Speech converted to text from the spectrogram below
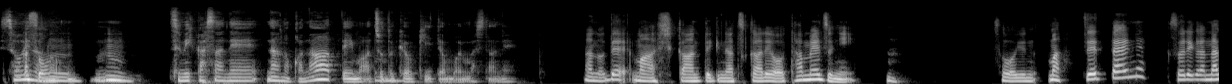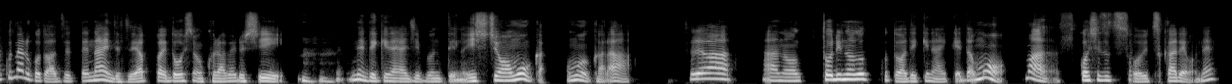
そういうののううんん。積み重ねなのかなって今ちょっと今日聞いて思いましたね。なので、まあ、主観的な疲れをためずに、うんそういう、まあ、絶対ね、それがなくなることは絶対ないんですよ。やっぱりどうしても比べるし、ね、できない自分っていうのを一瞬思うか、思うから、それは、あの、取り除くことはできないけども、まあ、少しずつそういう疲れをね、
